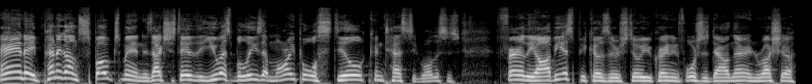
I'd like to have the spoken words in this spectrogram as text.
And a Pentagon spokesman has actually stated that the U.S. believes that Mariupol is still contested. Well, this is fairly obvious because there's still Ukrainian forces down there, and Russia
